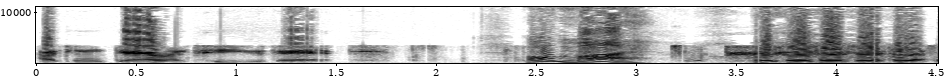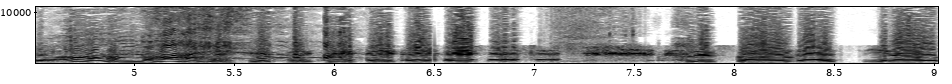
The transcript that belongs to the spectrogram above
I can guarantee you that. Oh my. oh my. so that's you know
